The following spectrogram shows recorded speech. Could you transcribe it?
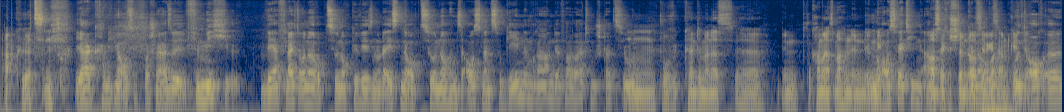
abkürzen? Ja, kann ich mir auch so vorstellen. Also für mich wäre vielleicht auch eine Option noch gewesen oder ist eine Option noch ins Ausland zu gehen im Rahmen der Verwaltungsstation. Hm, wo könnte man das äh, in, wo kann man das machen? In Im Auswärtigen Amt. Auswär stimmt, genau. Auswärtiges Amt geht Und ja. auch äh,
